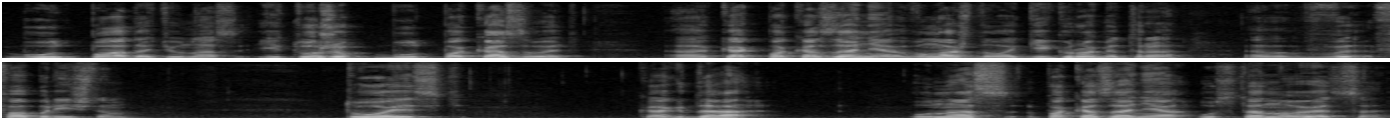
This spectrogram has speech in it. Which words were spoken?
будут падать у нас. И тоже будут показывать, э, как показания влажного гигрометра э, в фабричном. То есть, когда у нас показания установятся,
